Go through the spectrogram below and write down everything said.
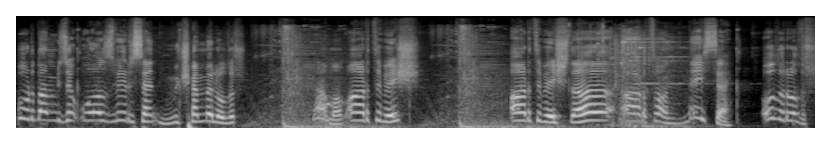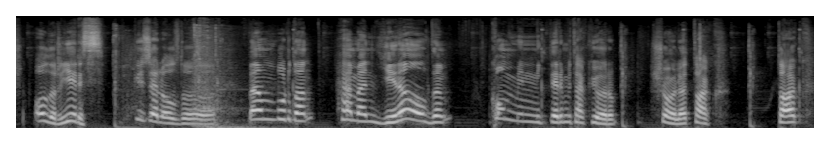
Buradan bize uaz verirsen mükemmel olur. Tamam artı 5. Artı 5 daha artı 10. Neyse. Olur olur. Olur yeriz. Güzel oldu. Ben buradan hemen yeni aldım. Kombinliklerimi takıyorum. Şöyle tak. Tak.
